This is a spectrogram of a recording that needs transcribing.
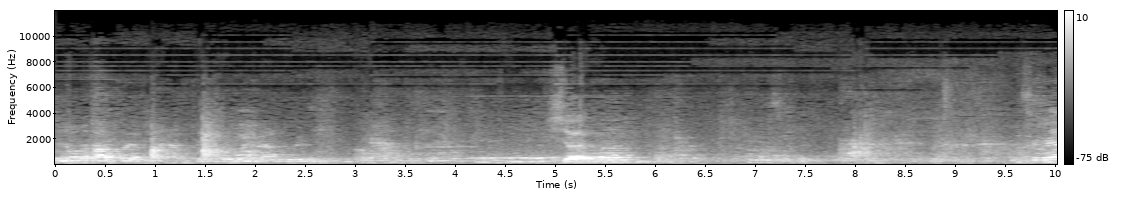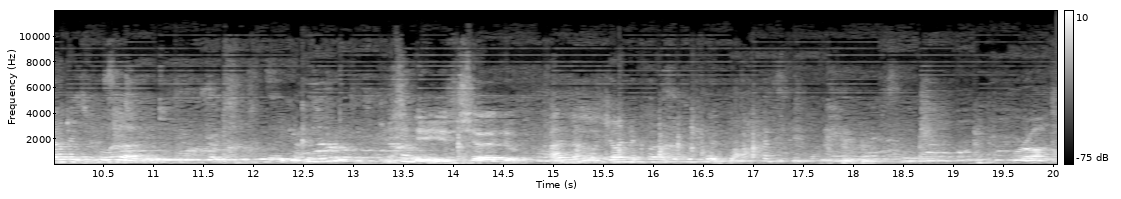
You know how to have to go around with Sure. I'm surrounded with love. You can come in. Yeah, you sure do. I know, join the club. We're all shy.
